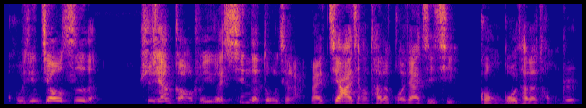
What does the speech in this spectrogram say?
苦心焦思的是想搞出一个新的东西来，来加强他的国家机器，巩固他的统治。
